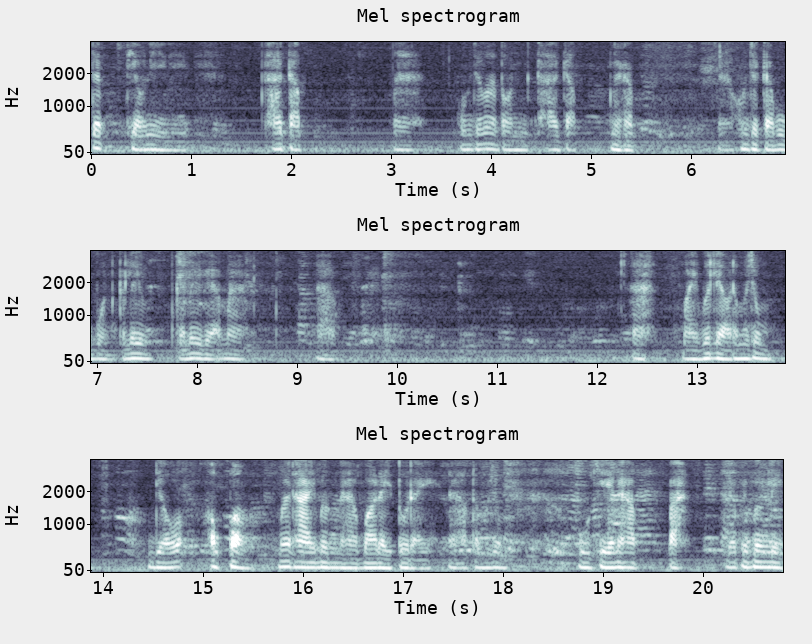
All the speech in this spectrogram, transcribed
แต่เที่ยวนี้นี่ขากลับนะผมจะมาตอนขากลับนะครับ อ่าผมจะกลับอุบลก็เลยก็เลยแวะมานะครับอะใหม่เบิดแล้วท่านผู้ชม เดี๋ยวเอากล่องมาทายเบิ่งนะครับว่าใดตัวใดนะครับท่านผู้ชมโอเคนะครับไปะเดี๋ยวไปเบิ่งเลข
